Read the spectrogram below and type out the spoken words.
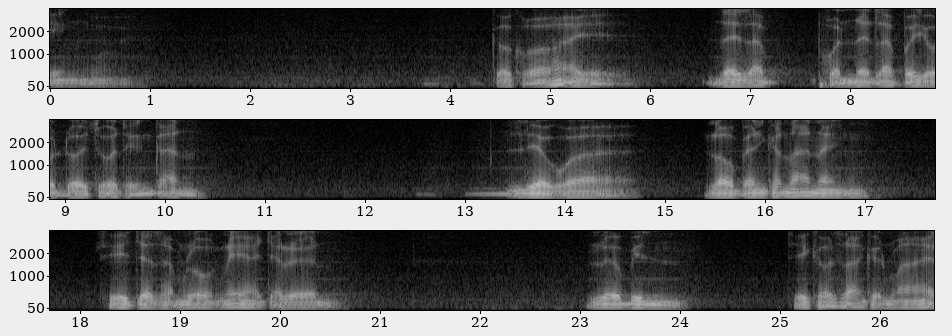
ริง ๆ ก็ขอให้ได้รับผลได้รับประโยชน์โดยทั่วถึงกัน เรียกว่าเราเป็นคณะหนึ่ง ที่จะทำโลกนี้ให้เจริญ เรือบิน ที่เขาสร้างขึ้นมาให้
